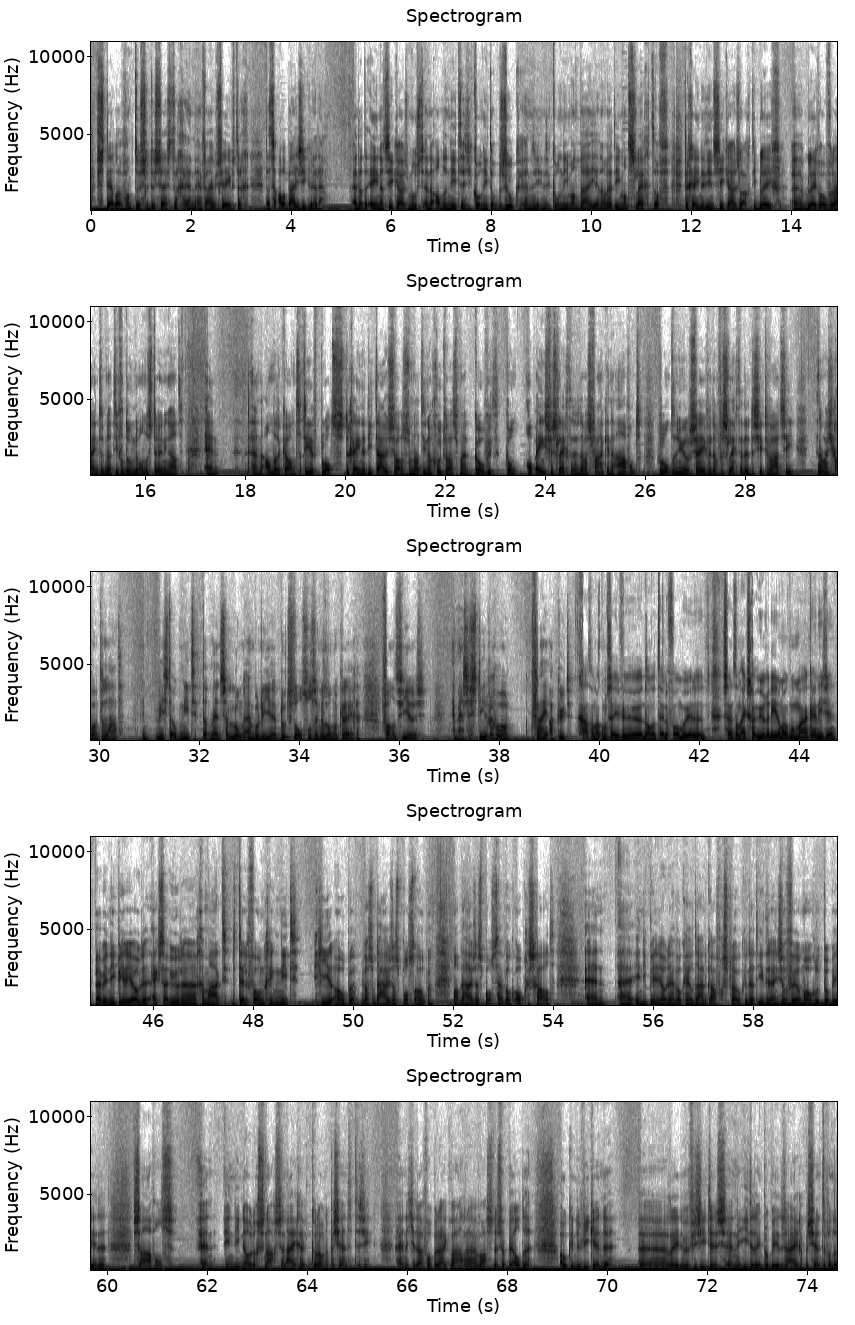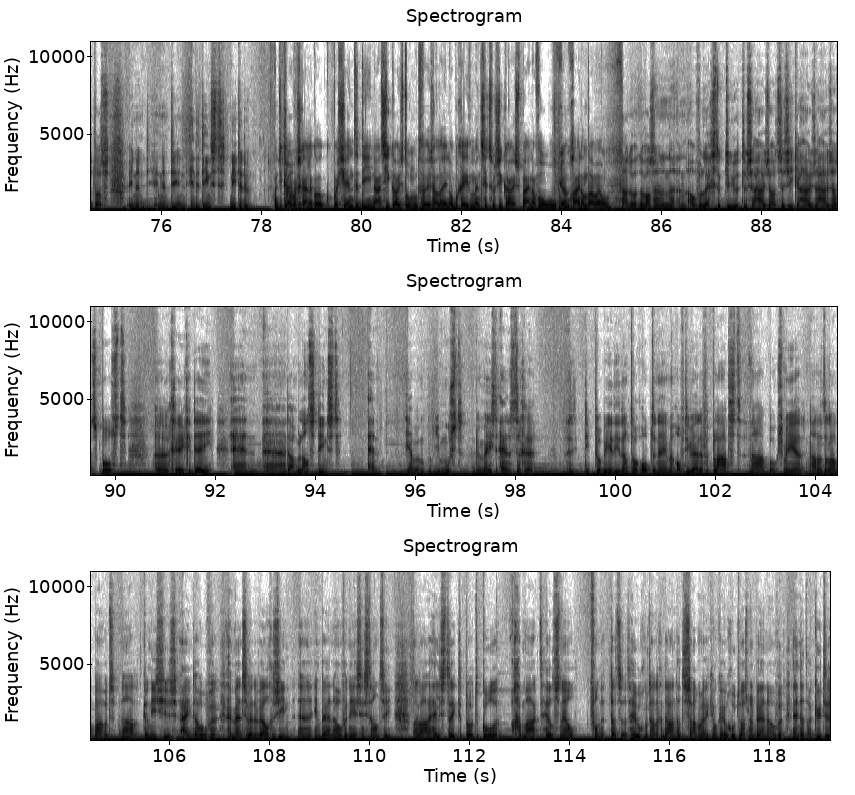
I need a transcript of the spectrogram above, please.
stellen van tussen de 60 en, en 75, dat ze allebei ziek werden. En dat de een naar het ziekenhuis moest en de ander niet. Dus je kon niet op bezoek en er kon niemand bij. En dan werd iemand slecht. Of degene die in het ziekenhuis lag, die bleef, uh, bleef overeind omdat hij voldoende ondersteuning had. En aan de andere kant stierf plots degene die thuis was, omdat hij nog goed was. Maar COVID kon opeens verslechteren. Dat was vaak in de avond, rond een uur of zeven, dan verslechterde de situatie. En dan was je gewoon te laat. En wisten ook niet dat mensen longembolieën, bloedstolsels in de longen kregen van het virus. En mensen stierven gewoon vrij acuut. Gaat dan ook om zeven uur dan de telefoon weer? Zijn het dan extra uren die je dan ook moet maken in die zin? We hebben in die periode extra uren gemaakt. De telefoon ging niet hier open. Die was op de huisartspost open. Maar op de huisartspost hebben we ook opgeschaald. En uh, in die periode hebben we ook heel duidelijk afgesproken dat iedereen zoveel mogelijk probeerde s'avonds en indien nodig s'nachts zijn eigen coronapatiënten te zien. En dat je daarvoor bereikbaar uh, was. Dus we belden ook in de weekenden. Uh, reden we visites en iedereen probeerde zijn eigen patiënten, want dat was in, een, in, een, in de dienst niet te doen. Want je krijgt waarschijnlijk ook patiënten die naar het ziekenhuis toe moeten wezen. Alleen op een gegeven moment zit zo'n ziekenhuis bijna vol. Hoe, ja. hoe, ga je dan daarmee om? Nou, er was een, een overlegstructuur tussen huisartsen, ziekenhuizen, huisartsenpost, uh, GGD en uh, de ambulance dienst. En ja, je moest de meest ernstige, die probeerde je dan toch op te nemen. Of die werden verplaatst naar Boksmeer, naar het Radboud, naar het Canisius, Eindhoven. En mensen werden wel gezien uh, in Bernhoven in eerste instantie. Maar er waren hele strikte protocollen gemaakt, heel snel. Ik vond dat ze dat heel goed hadden gedaan. Dat de samenwerking ook heel goed was met Bernhoven. En dat acute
